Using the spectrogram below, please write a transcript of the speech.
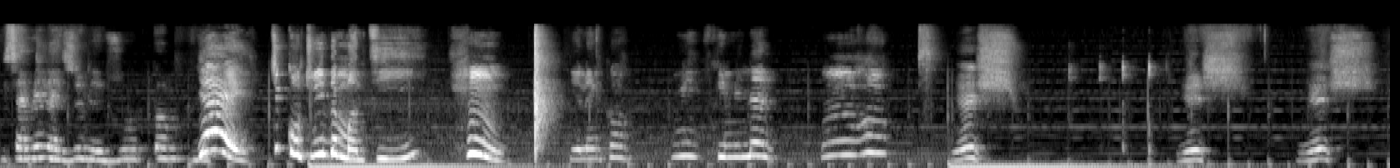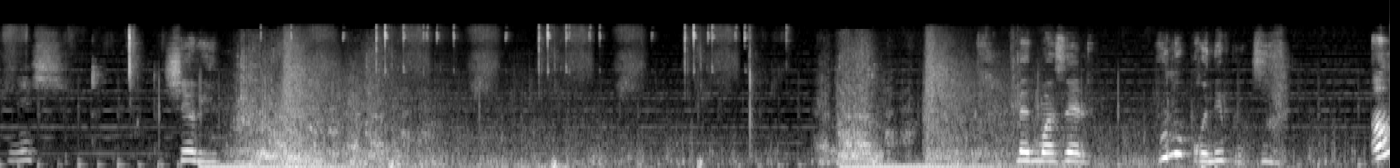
il s'aimaient les uns les autres comme... Yeah Tu continues de mentir? Hmm. Délinquant. Oui, criminel. Mhm. Yesh. Yesh. Yesh. Yesh. Chérie, Mademoiselle, vous nous prenez pour qui? Hein?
